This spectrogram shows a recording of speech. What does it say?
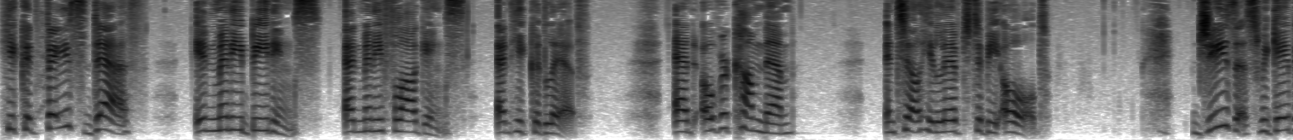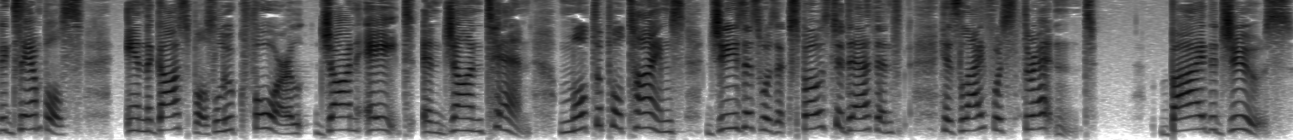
He could face death in many beatings and many floggings and he could live and overcome them until he lived to be old. Jesus, we gave examples in the Gospels, Luke 4, John 8, and John 10. Multiple times, Jesus was exposed to death and his life was threatened by the Jews.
